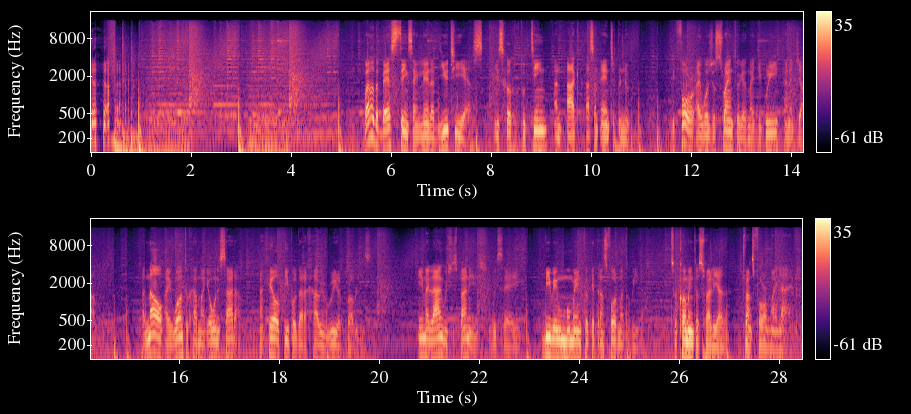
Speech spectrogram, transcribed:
One of the best things I learned at UTS is how to think and act as an entrepreneur. Before, I was just trying to get my degree and a job. But now I want to have my own startup and help people that are having real problems. In my language, Spanish, we say, vive un momento que transforma tu vida. So coming to Australia transformed my life.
